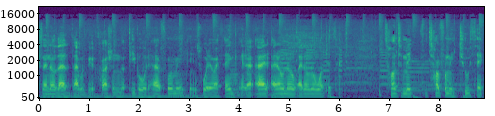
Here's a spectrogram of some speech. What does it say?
because I know that that would be a question that people would have for me is what do I think, and I, I, I don't know I don't know what to think. It's hard to make it's hard for me to think.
